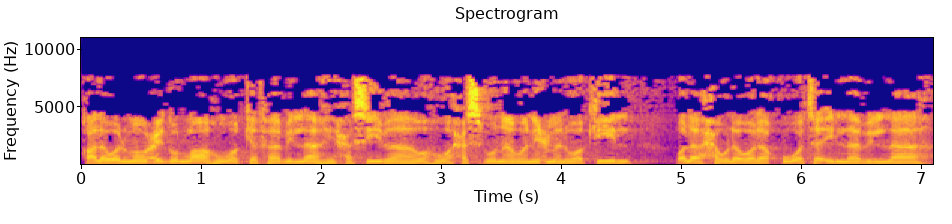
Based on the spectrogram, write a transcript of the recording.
قال والموعد الله وكفى بالله حسيبا وهو حسبنا ونعم الوكيل ولا حول ولا قوة إلا بالله.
